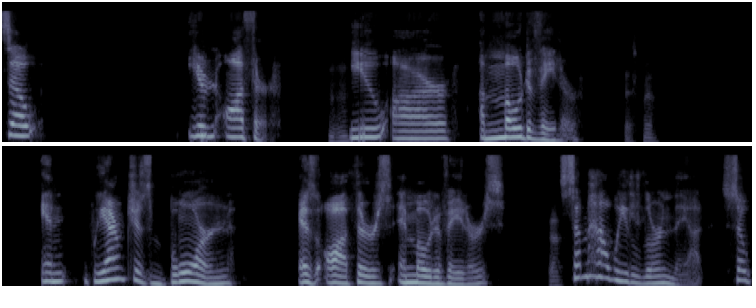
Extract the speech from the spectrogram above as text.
so you're an author. Mm-hmm. You are a motivator. Yes, ma'am. And we aren't just born as authors and motivators. Somehow we learn that. So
